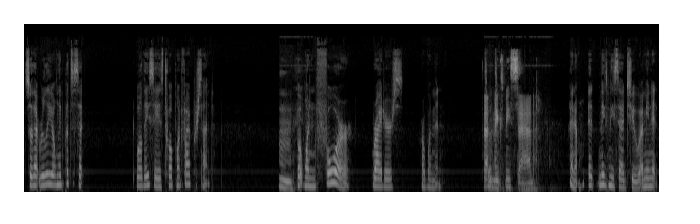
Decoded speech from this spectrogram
So that really only puts us at, well, they say is 12.5%. Hmm. But one in four riders are women. That So it's a- makes me sad. I know it makes me sad too. I mean, it,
